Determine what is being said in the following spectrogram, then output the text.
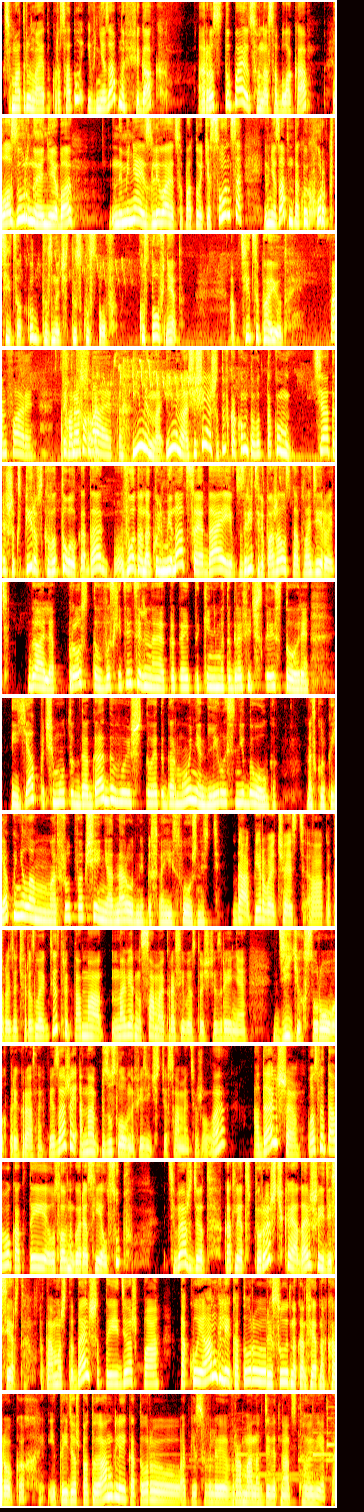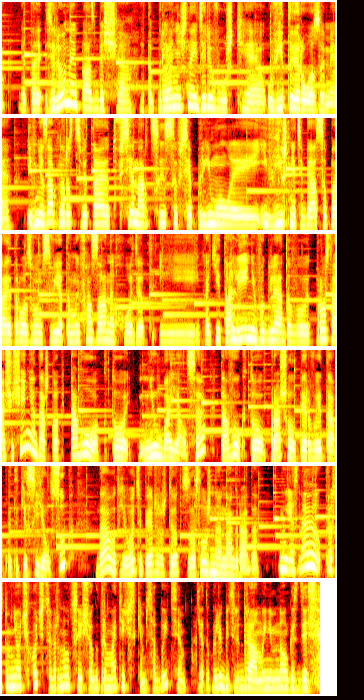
смотрю на эту красоту, и внезапно фигак, расступаются у нас облака, лазурное небо, на меня изливаются потоки солнца, и внезапно такой хор птиц, откуда-то, значит, из кустов. Кустов нет, а птицы поют. Фанфары. Ты Фанфары. прошла это. Именно, именно ощущение, что ты в каком-то вот таком театре шекспировского толка, да, вот она кульминация, да, и зрители, пожалуйста, аплодируйте. Галя, просто восхитительная какая-то кинематографическая история. И я почему-то догадываюсь, что эта гармония длилась недолго. Насколько я поняла, маршрут вообще неоднородный по своей сложности. Да, первая часть, а, которая идет через Лейк Дистрикт, она, наверное, самая красивая с точки зрения диких, суровых, прекрасных пейзажей. Она, безусловно, физически самая тяжелая. А дальше, после того, как ты, условно говоря, съел суп, тебя ждет котлет с пюрешечкой, а дальше и десерт. Потому что дальше ты идешь по такой Англии, которую рисуют на конфетных коробках. И ты идешь по той Англии, которую описывали в романах XIX века. Это зеленые пастбища, это пряничные деревушки, увитые розами. И внезапно расцветают все нарциссы, все примулы, и вишня тебя осыпает розовым светом, и фазаны ходят, и какие-то олени выглядывают. Просто ощущение, да, что того, кто не убоялся, того, кто прошел первый этап и таки съел суп, да, вот его теперь ждет заслуженная награда. Ну, я знаю, просто мне очень хочется вернуться еще к драматическим событиям. Я такой любитель драмы немного здесь.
